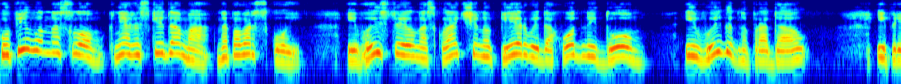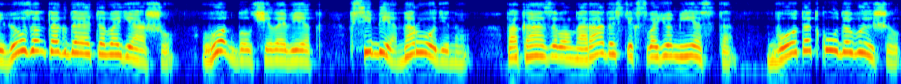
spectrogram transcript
Купил он на слом княжеские дома на Поварской и выстроил на складчину первый доходный дом и выгодно продал. И привез он тогда этого Яшу, вот был человек, к себе, на родину, показывал на радостях свое место, вот откуда вышел.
